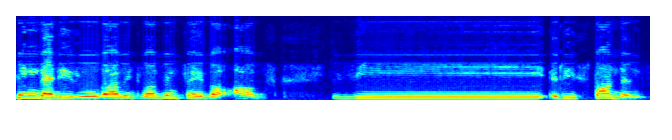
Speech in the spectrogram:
thing that he ruled of. It was in favor of the respondents.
